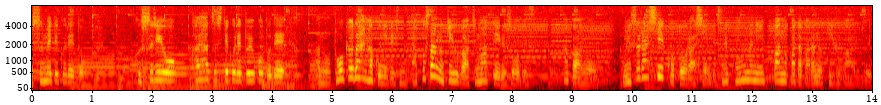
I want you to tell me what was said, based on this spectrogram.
進めてくれと薬を開発してくれということであの東京大学にですねたくさんの寄付が集まっているそうです。なんかあの珍しいことらしいんですねこんなに一般の方からの寄付があるという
